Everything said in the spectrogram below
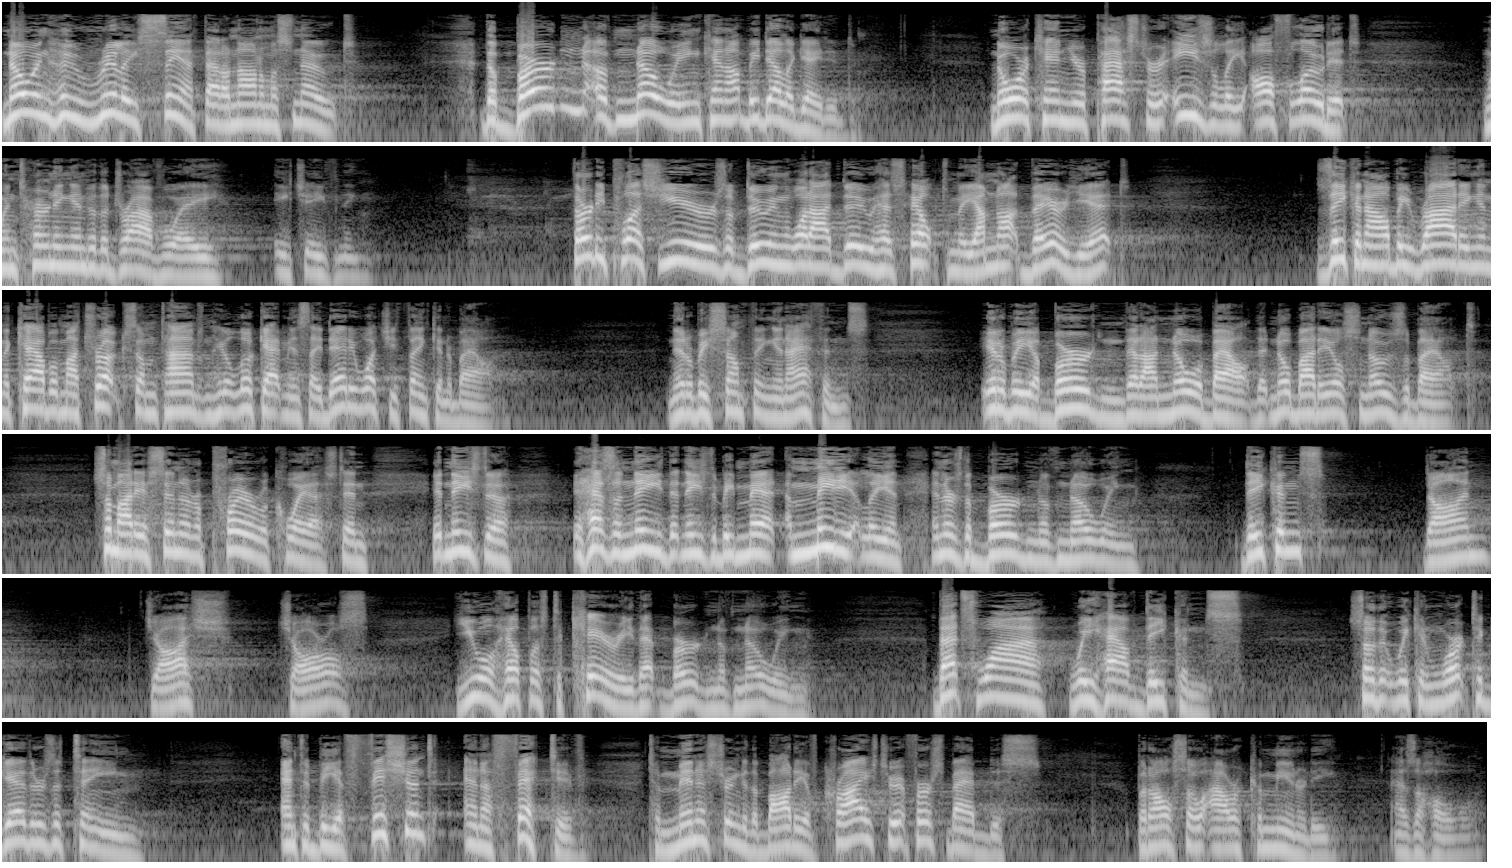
knowing who really sent that anonymous note. The burden of knowing cannot be delegated, nor can your pastor easily offload it when turning into the driveway each evening. 30 plus years of doing what I do has helped me. I'm not there yet. Zeke and I will be riding in the cab of my truck sometimes, and he'll look at me and say, Daddy, what you thinking about? And it'll be something in Athens It'll be a burden that I know about that nobody else knows about. Somebody is sending a prayer request and it needs to, it has a need that needs to be met immediately, and, and there's the burden of knowing. Deacons, Don, Josh, Charles, you will help us to carry that burden of knowing. That's why we have deacons, so that we can work together as a team and to be efficient and effective to ministering to the body of Christ here at First Baptist, but also our community as a whole.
